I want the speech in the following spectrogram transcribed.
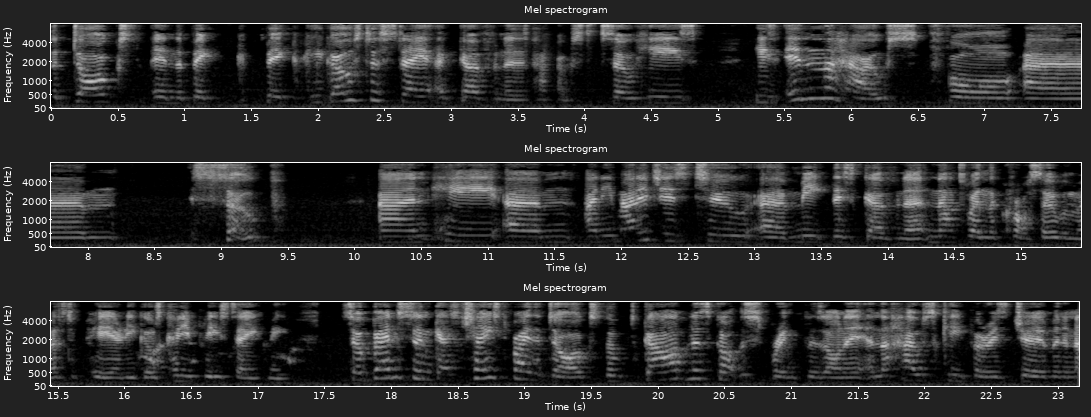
The dog's in the big, big. He goes to stay at a governor's house. So he's he's in the house for um, soap, and he um, and he manages to uh, meet this governor, and that's when the crossover must appear. And he goes, "Can you please save me?" So Benson gets chased by the dogs. The gardener's got the sprinklers on it, and the housekeeper is German and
